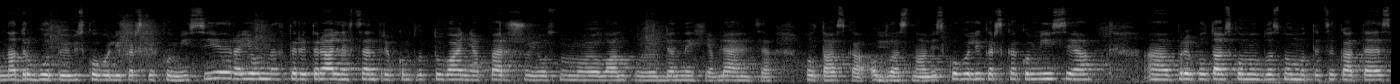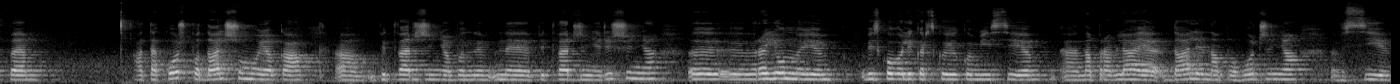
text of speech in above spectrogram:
над роботою військово-лікарських комісій районних територіальних центрів комплектування. Першою основною ланкою для них є Полтавська обласна військово-лікарська комісія при Полтавському обласному ТЦК ТСП. А також подальшому, яка е, підтвердження або не, підтверджені рішення е, е, районної військово-лікарської комісії направляє далі на погодження всі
